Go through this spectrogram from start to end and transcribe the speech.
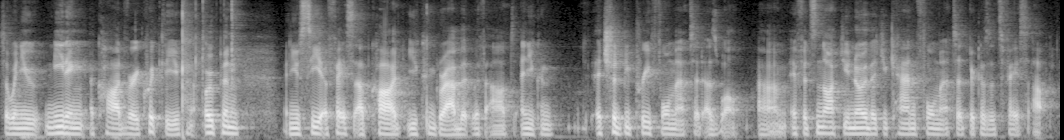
So when you're needing a card very quickly, you can open and you see a face up card, you can grab it without, and you can, it should be pre-formatted as well. Um, if it's not, you know that you can format it because it's face up.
